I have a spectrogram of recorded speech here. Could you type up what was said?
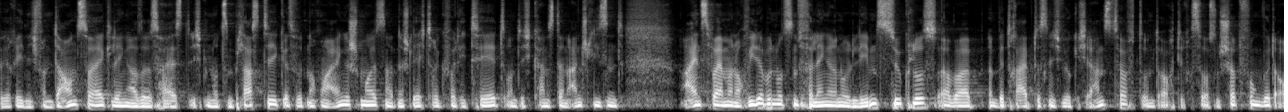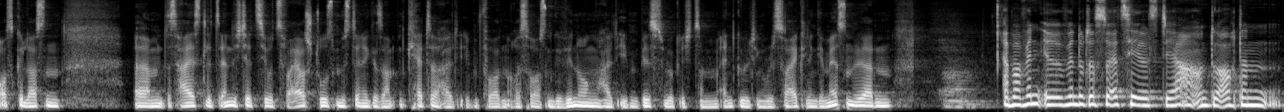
wir reden nicht von Downcycling, also das heißt, ich benutze ein Plastik, es wird nochmal eingeschmolzen, hat eine schlechtere Qualität und ich kann es dann anschließend ein, zweimal noch wieder benutzen, verlängere nur den Lebenszyklus, aber betreibt es nicht wirklich ernsthaft und auch die Ressourcenschöpfung wird ausgelassen. Ähm, das heißt, letztendlich der CO2-Ausstoß müsste in der gesamten Kette halt eben von Ressourcengewinnung halt eben bis wirklich zum endgültigen Recycling gemessen werden. Aber wenn, äh, wenn du das so erzählst, ja, und du auch dann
